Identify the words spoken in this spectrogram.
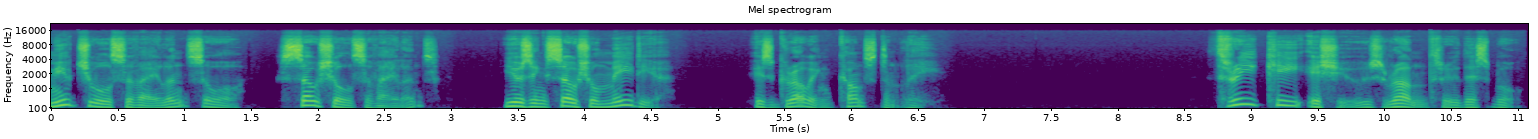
Mutual surveillance or social surveillance using social media is growing constantly. Three key issues run through this book.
